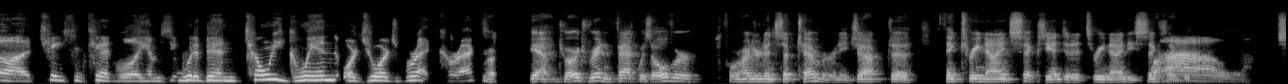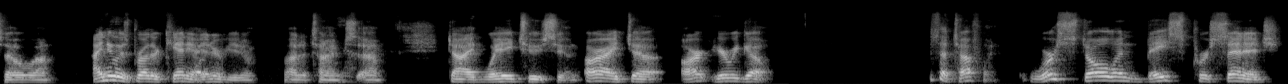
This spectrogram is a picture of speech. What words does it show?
uh, chasing Ted Williams it would have been Tony Gwynn or George Brett, correct? Yeah, George Brett, in fact, was over 400 in September, and he dropped, uh, I think, 396. He ended at 396. I. Wow. So uh, I knew his brother Kenny. I interviewed him a lot of times. Um, died way too soon. All right, uh, Art, here we go. This is a tough one. Worst stolen base percentage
